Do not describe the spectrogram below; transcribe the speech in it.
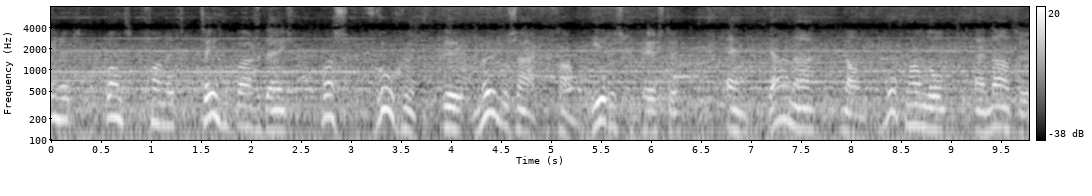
In het pand van het Tegelparadijs was vroeger de meubelzaak van Heres gevestigd en daarna nam boekhandel en later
